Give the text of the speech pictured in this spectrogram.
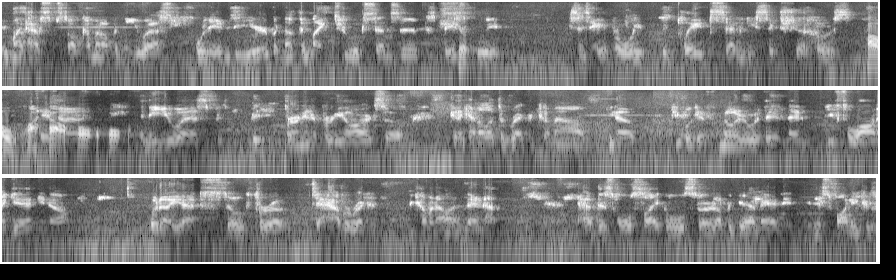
we might have some stuff coming up in the U.S. before the end of the year, but nothing like too extensive. Because Sure. basically, since April, we we played 76 shows Oh wow! in, uh, in the U.S. Been been burning it pretty hard. So gonna kind of let the record come out. You know, people get familiar with it, and then be full on again. You know, but uh, yeah, stoked for a, to have a record coming out, and then have this whole cycle start up again, man. And, and it's funny because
